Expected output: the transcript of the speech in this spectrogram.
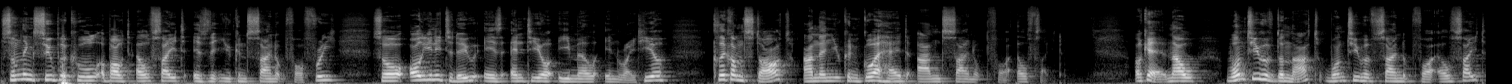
Something super cool about Elfsight is that you can sign up for free. So all you need to do is enter your email in right here, click on start, and then you can go ahead and sign up for Elfsight. Okay, now once you have done that, once you have signed up for Elfsight,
